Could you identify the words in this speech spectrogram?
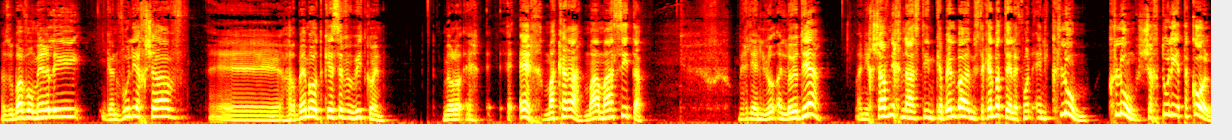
אז הוא בא ואומר לי, גנבו לי עכשיו אה, הרבה מאוד כסף בביטקוין. אומר לו, איך, איך? מה קרה? מה, מה עשית? אומר לי, אני לא, אני לא יודע. אני עכשיו נכנסתי, מקבל, מסתכל בטלפון, אין כלום, כלום, שחטו לי את הכל.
